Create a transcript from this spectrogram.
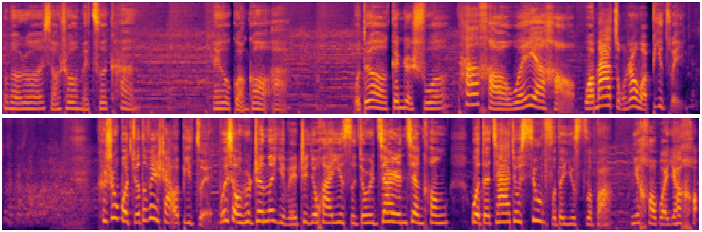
我朋友说，小时候每次看那个广告啊，我都要跟着说他好，我也好。我妈总让我闭嘴。可是我觉得为啥要闭嘴？我小时候真的以为这句话意思就是家人健康，我的家就幸福的意思吧？你好，我也好。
